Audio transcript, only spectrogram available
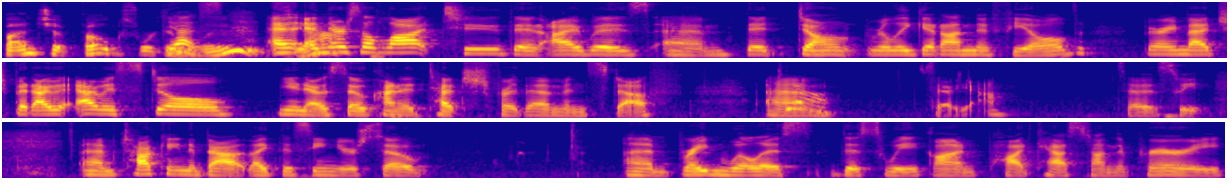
bunch of folks we're gonna Yes. lose. and, yeah. and there's a lot too that I was um, that don't really get on the field very much, but I I was still you know so kind of touched for them and stuff. Um, Yeah. So yeah, so sweet. Um, talking about like the seniors, so um, Brayden Willis this week on podcast on the Prairie,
